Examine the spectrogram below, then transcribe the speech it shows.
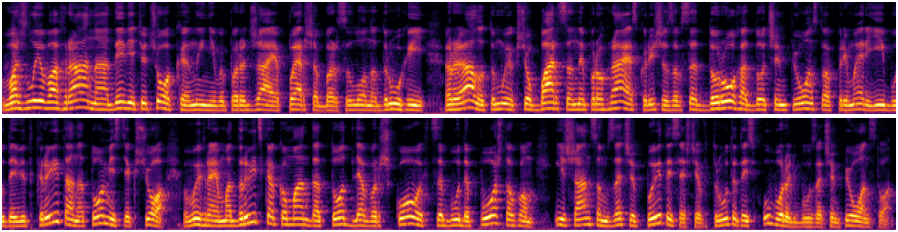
важлива гра. На 9 очок нині випереджає перша Барселона, другий Реалу. Тому якщо Барса не програє, скоріше за все, дорога до чемпіонства в Прімері їй буде відкрита. Натомість, якщо виграє мадридська команда, то для вершкових це буде поштовхом і шансом зачепитися, ще втрутитись у боротьбу за чемпіонство.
